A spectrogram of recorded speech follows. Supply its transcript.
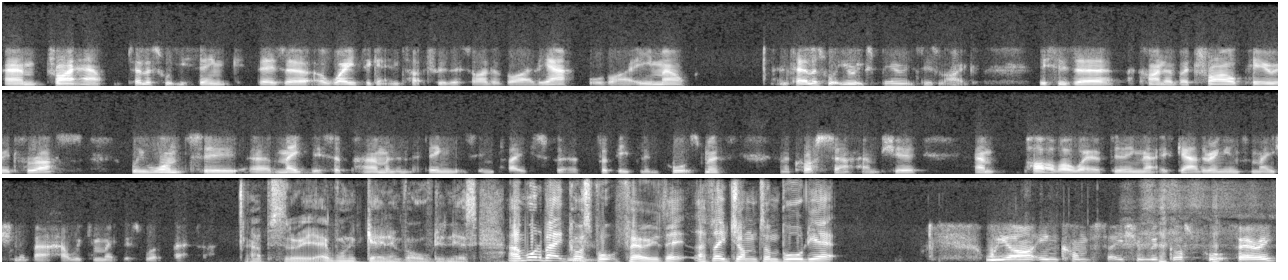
Um, try it out. Tell us what you think. There's a, a, way to get in touch with us either via the app or via email, and tell us what your experience is like. This is a, a kind of a trial period for us we want to uh, make this a permanent thing that's in place for, for people in Portsmouth and across South Hampshire. And part of our way of doing that is gathering information about how we can make this work better. Absolutely. Everyone get involved in this. And what about hmm. Gosport mm. Ferry? They, have they jumped on board yet? We are in conversation with Gosport Ferry.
